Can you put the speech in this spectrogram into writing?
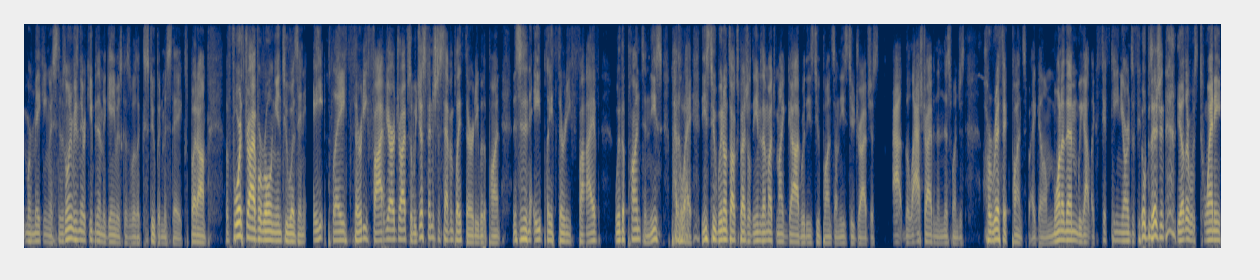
were making mistakes. The only reason they were keeping them in the game is because it was like stupid mistakes. But um, the fourth drive we're rolling into was an eight play, 35 yard drive. So we just finished a seven play 30 with a punt. This is an eight play 35 with a punt. And these, by the way, these two, we don't talk special teams that much. My God, were these two punts on these two drives just at the last drive and then this one just horrific punts by Gillan. One of them, we got like 15 yards of field position. The other was 20.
